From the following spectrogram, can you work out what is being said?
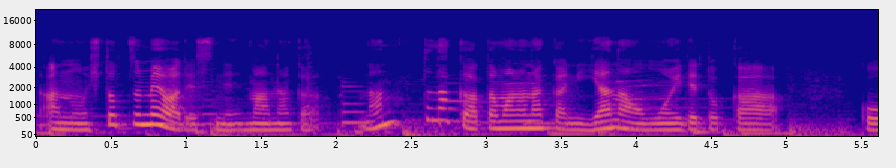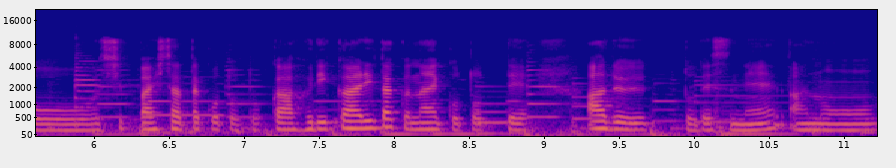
あの1つ目はですねまあなんかなんとなく頭の中に嫌な思い出とかこう失敗しちゃったこととか振り返りたくないことってあるとですねあの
